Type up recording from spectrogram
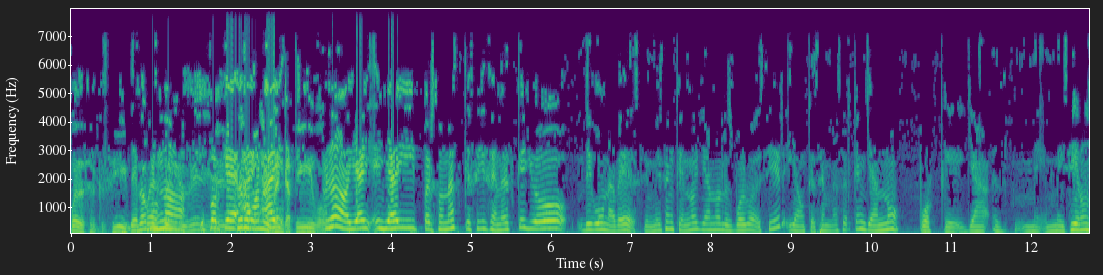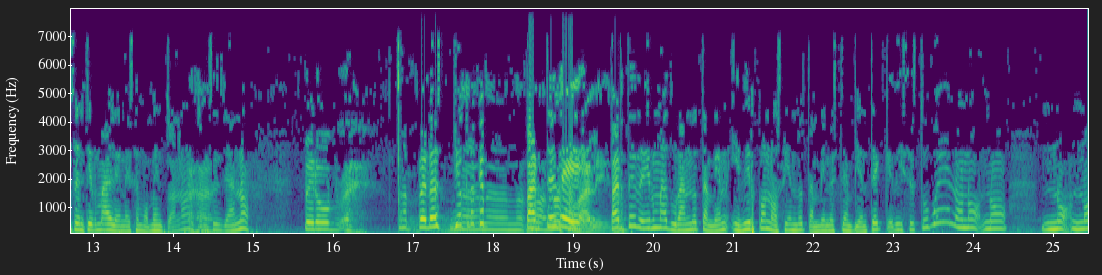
Puede ser que sí. Pues, no, vamos, sí, porque el ser hay, humano es hay- vengativo. no y hay, y hay personas que sí dicen es que yo digo una vez si me dicen que no ya no les vuelvo a decir y aunque se me acerquen ya no porque ya es- me, me hicieron sentir mal en ese momento no Ajá. entonces ya no Pero Ah, pero es- yo No, creo que no, no, parte de vale, ¿no? parte de ir madurando también y de ir conociendo también este ambiente que dices tú bueno no no no no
